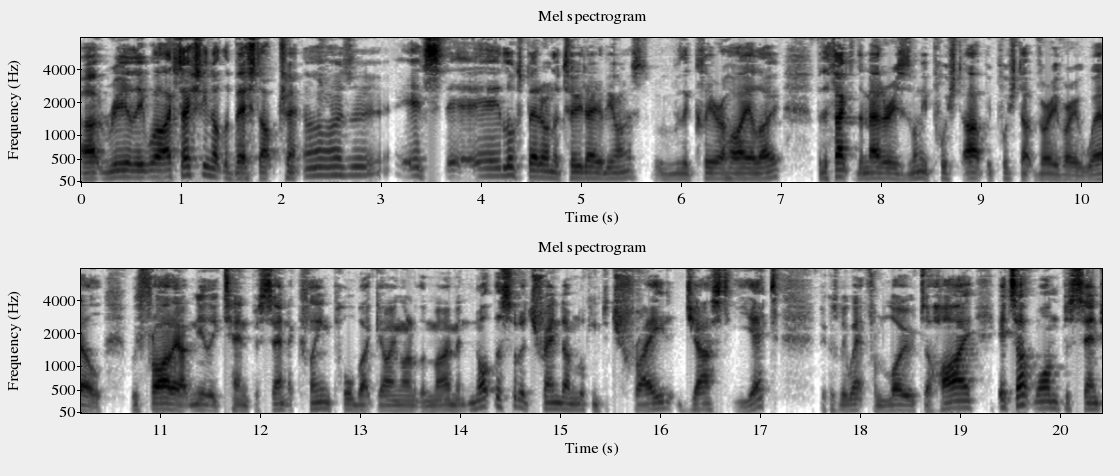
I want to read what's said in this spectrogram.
Uh, really, well, it's actually not the best uptrend. Oh, it? it's it looks better on the two day, to be honest, with a clearer higher low. But the fact of the matter is, when we pushed up, we pushed up very, very well. With Friday up nearly 10%, a clean pullback going on at the moment. Not the sort of trend I'm looking to trade just yet because we went from low to high. It's up 1%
